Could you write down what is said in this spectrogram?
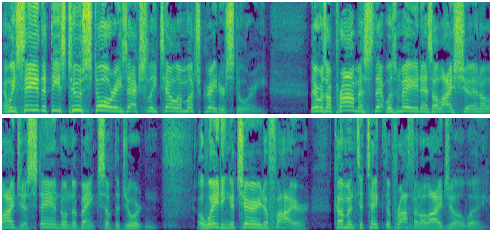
And we see that these two stories actually tell a much greater story. There was a promise that was made as Elisha and Elijah stand on the banks of the Jordan awaiting a chariot of fire coming to take the prophet Elijah away.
